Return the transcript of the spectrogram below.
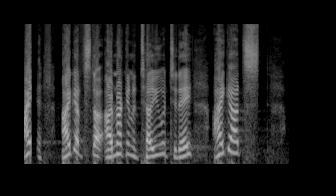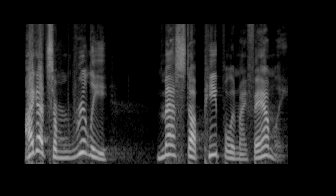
I I got stuff I'm not going to tell you it today. I got I got some really messed up people in my family.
